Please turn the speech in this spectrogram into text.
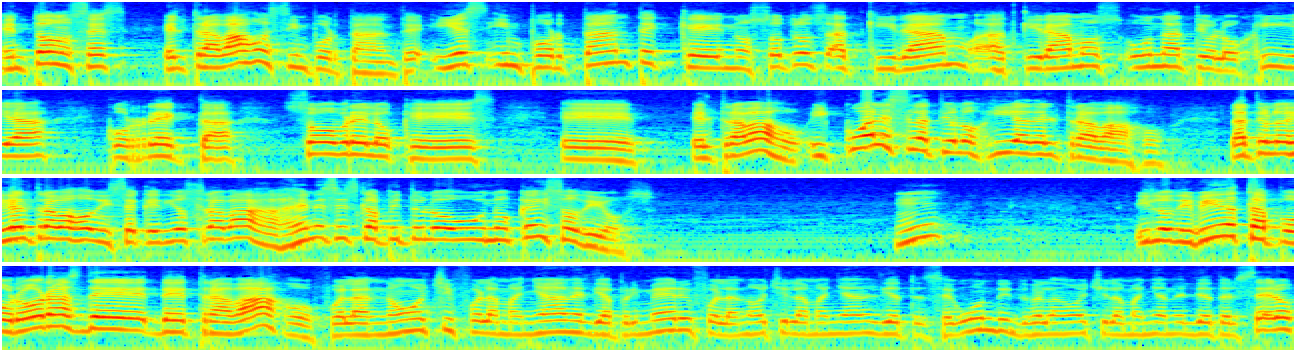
Entonces, el trabajo es importante y es importante que nosotros adquiramos, una teología correcta sobre lo que es eh, el trabajo. ¿Y cuál es la teología del trabajo? La teología del trabajo dice que Dios trabaja. Génesis capítulo 1, ¿qué hizo Dios? ¿Mm? Y lo divide hasta por horas de, trabajo. Fue la noche y fue la mañana el día primero, y fue la noche y la mañana el día segundo, y fue la noche y la mañana el día tercero.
